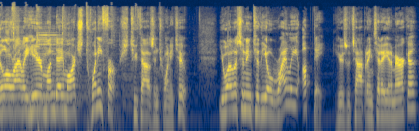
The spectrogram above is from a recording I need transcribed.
Bill O'Reilly here, Monday, March 21st, 2022. You are listening to the O'Reilly Update. Here's what's happening today in America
